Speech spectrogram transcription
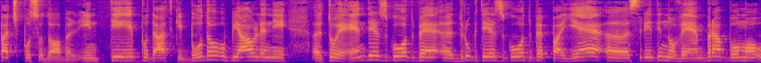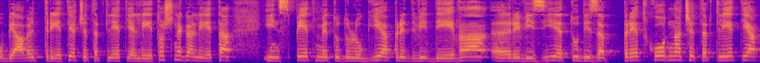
pač posodobili. In te podatki bodo objavljeni, eh, to je en del zgodbe, eh, drug del zgodbe pa je, sredi novembra bomo objavili tretje četrtletje letošnjega leta in spet metodologija predvideva revizije tudi za predhodna četrtletja,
